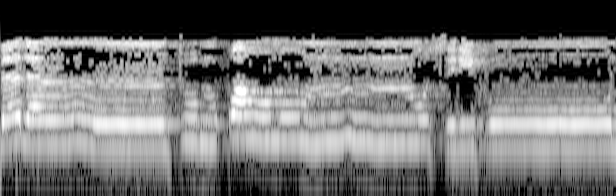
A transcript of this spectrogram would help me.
بل أنتم قوم مسرفون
